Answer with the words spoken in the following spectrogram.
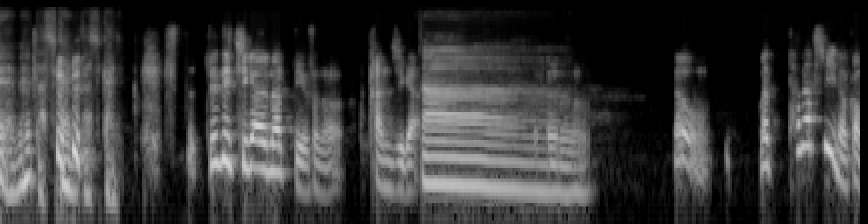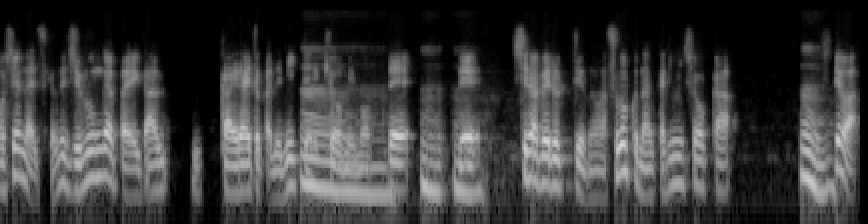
うやね。確かに、確かに。全然違うなっていうその感じが。ああ、うんでもまあ、正しいのかもしれないですけどね、自分がやっぱりが外来とかで見て興味持ってうんうん、で調べるっていうのは、すごくなんか臨床家うんとしては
